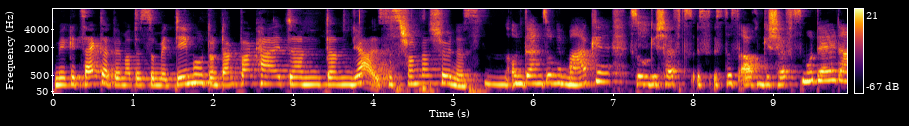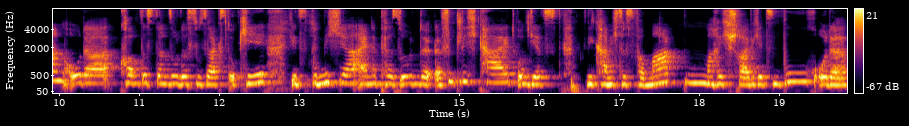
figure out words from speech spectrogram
mir gezeigt hat, wenn man das so mit Demut und Dankbarkeit, dann, dann ja, ist es schon was Schönes. Und dann so eine Marke, so ein Geschäfts, ist, ist das auch ein Geschäftsmodell dann oder kommt es dann so, dass du sagst, okay, jetzt bin ich ja eine Person der Öffentlichkeit und jetzt, wie kann ich das vermarkten? Mache ich, schreibe ich jetzt ein Buch oder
